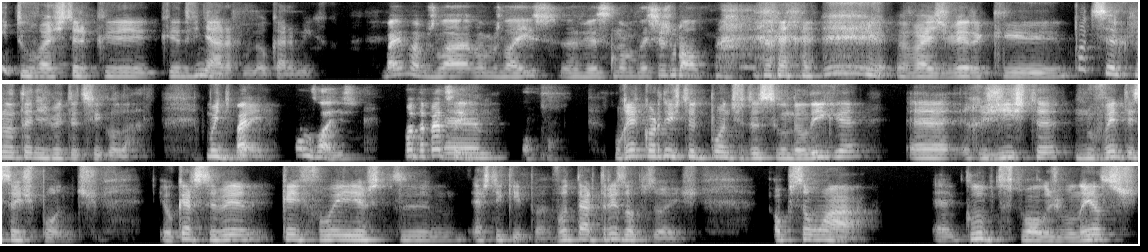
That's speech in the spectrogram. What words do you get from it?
e tu vais ter que, que adivinhar, meu caro amigo. Bem, vamos lá, vamos lá isso, a ver se não me deixas mal. vais ver que pode ser que não tenhas muita dificuldade. Muito bem. bem. Vamos lá isso. Pontapé de saída. o recordista de pontos da segunda liga uh, registra 96 pontos. Eu quero saber quem foi este, esta equipa. Vou dar três opções. Opção A, eh, Clube de Futebol dos Belenenses.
